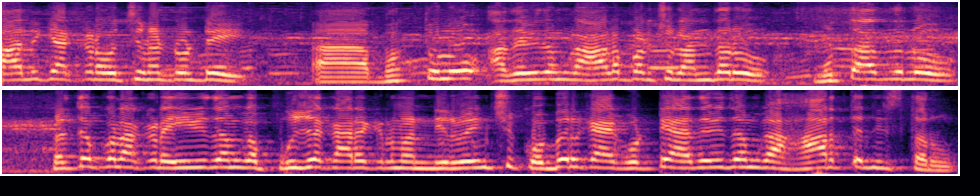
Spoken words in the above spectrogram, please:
తాలికి అక్కడ వచ్చినటువంటి భక్తులు అదేవిధంగా ఆడపడుచులు అందరూ ముత్తాతలు ప్రతి ఒక్కరు అక్కడ ఈ విధంగా పూజ కార్యక్రమాన్ని నిర్వహించి కొబ్బరికాయ కొట్టి అదేవిధంగా హారతినిస్తారు.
